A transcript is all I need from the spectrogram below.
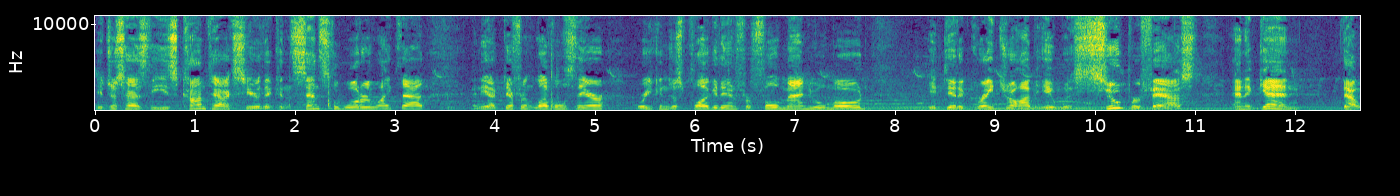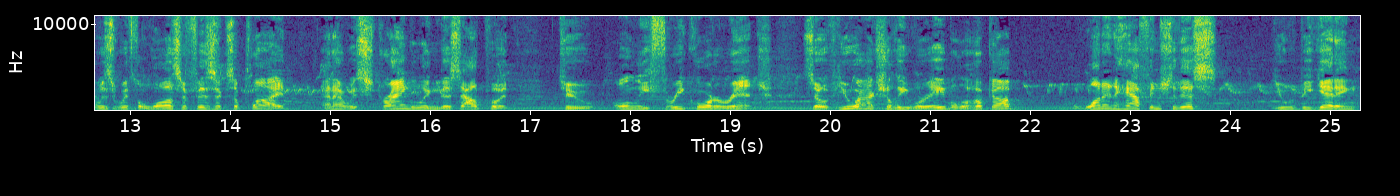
it just has these contacts here that can sense the water like that and you have different levels there where you can just plug it in for full manual mode. It did a great job. It was super fast and again, that was with the laws of physics applied and I was strangling this output to only three quarter inch. So if you actually were able to hook up one and a half inch to this, you would be getting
